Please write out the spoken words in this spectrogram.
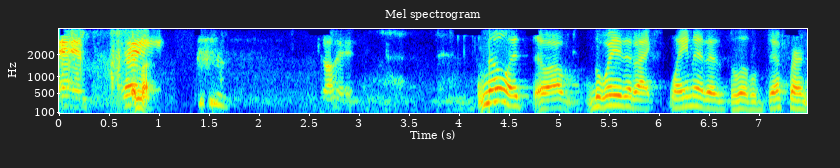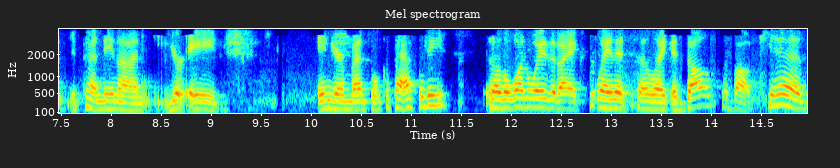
And hey, go ahead. No, it's um, the way that I explain it is a little different depending on your age and your mental capacity. You know, the one way that I explain it to like adults about kids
